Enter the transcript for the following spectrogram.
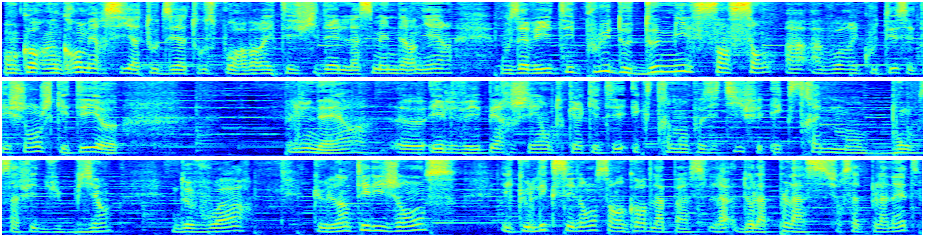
Encore un grand merci à toutes et à tous pour avoir été fidèles la semaine dernière. Vous avez été plus de 2500 à avoir écouté cet échange qui était. euh, lunaire, euh, élevé, perché, en tout cas qui était extrêmement positif et extrêmement bon. Ça fait du bien de voir que l'intelligence et que l'excellence a encore de la, place, sur cette planète.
